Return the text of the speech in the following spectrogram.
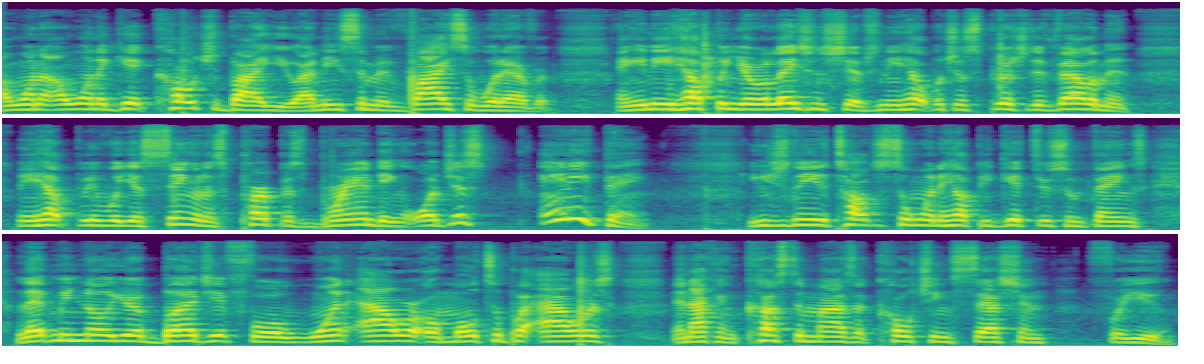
I want to I want to get coached by you. I need some advice or whatever. And you need help in your relationships. You need help with your spiritual development. You need help with your singleness, purpose, branding, or just anything. You just need to talk to someone to help you get through some things. Let me know your budget for one hour or multiple hours, and I can customize a coaching session for you.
